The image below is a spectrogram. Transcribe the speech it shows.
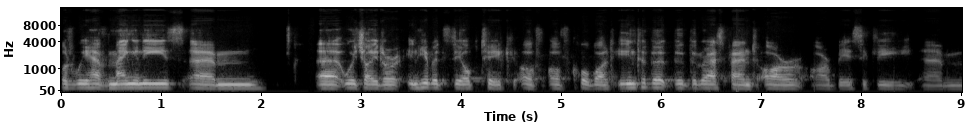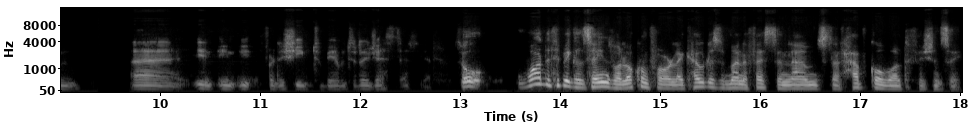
but we have manganese. Um, uh, which either inhibits the uptake of, of cobalt into the, the, the grass plant or or basically um, uh, in, in, for the sheep to be able to digest it. Yeah. So, what are the typical signs we're looking for? Like, how does it manifest in lambs that have cobalt deficiency?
